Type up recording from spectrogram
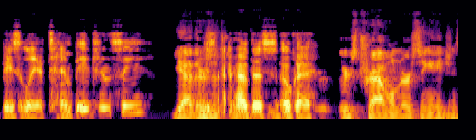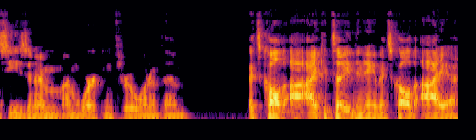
basically a temp agency? Yeah, there's a, have this. Okay, there's travel nursing agencies, and I'm I'm working through one of them. It's called I, I can tell you the name. It's called Aya,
